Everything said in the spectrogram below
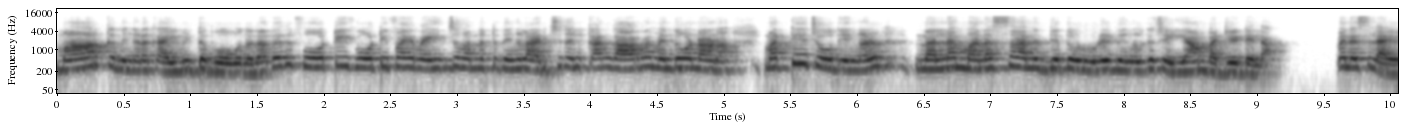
മാർക്ക് നിങ്ങളുടെ കൈവിട്ട് പോകുന്നത്. അതായത് ഫോർട്ടി ഫോർട്ടി ഫൈവ് റേഞ്ച് വന്നിട്ട് നിങ്ങൾ അടിച്ചു നിൽക്കാൻ കാരണം എന്തുകൊണ്ടാണ്? മറ്റേ ചോദ്യങ്ങൾ നല്ല മനസ്സാന്നിധ്യത്തോടുകൂടി നിങ്ങൾക്ക് ചെയ്യാൻ പറ്റിയിട്ടില്ല. മനസ്സിലായോ?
